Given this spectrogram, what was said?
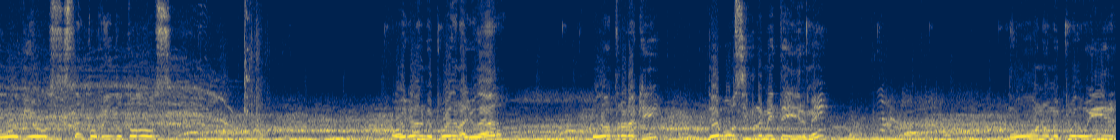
Oh, Dios, están corriendo todos. Oigan, ¿me pueden ayudar? ¿Puedo entrar aquí? ¿Debo simplemente irme? No, no me puedo ir.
